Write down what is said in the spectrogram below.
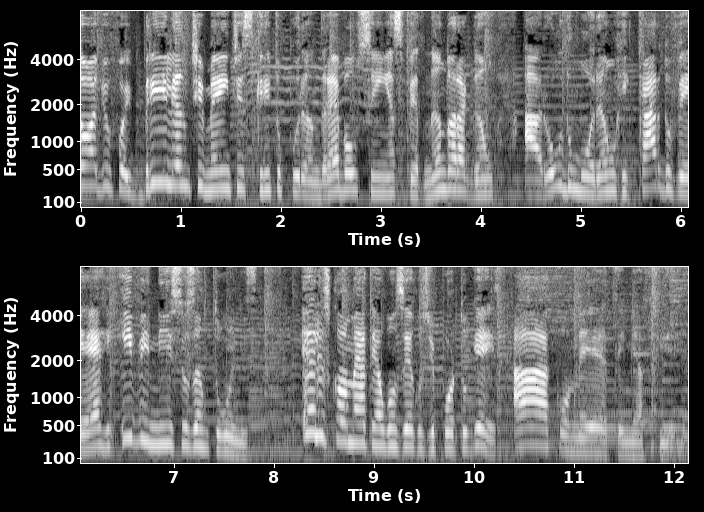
Episódio foi brilhantemente escrito por André Bolsinhas, Fernando Aragão, Haroldo Mourão, Ricardo VR e Vinícius Antunes. Eles cometem alguns erros de português? Ah, cometem, minha filha.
